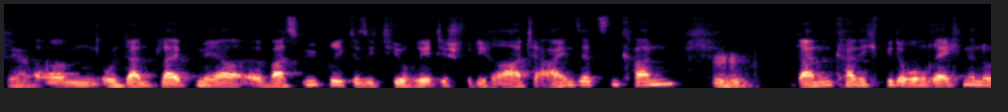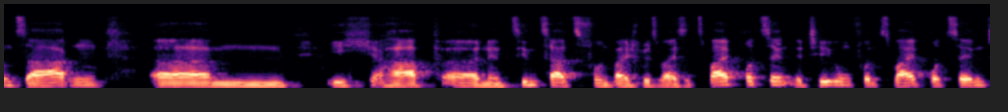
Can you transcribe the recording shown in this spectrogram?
Ja. Ähm, und dann bleibt mir äh, was übrig, das ich theoretisch für die Rate einsetzen kann. Mhm dann kann ich wiederum rechnen und sagen, ähm, ich habe äh, einen Zinssatz von beispielsweise 2%, eine Tilgung von 2%,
